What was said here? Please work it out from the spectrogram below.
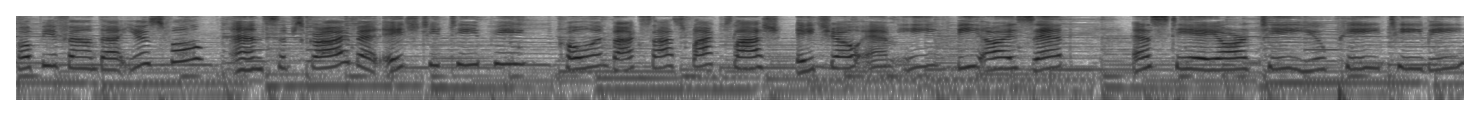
Hope you found that useful and subscribe at http colon backslash backslash h o m e b i z s t a r t u p t v,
